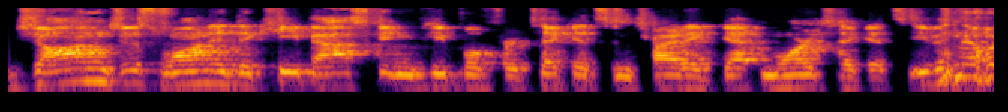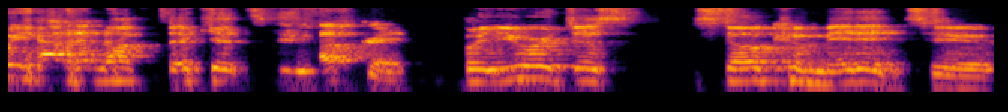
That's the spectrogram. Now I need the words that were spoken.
john just wanted to keep asking people for tickets and try to get more tickets even though we had enough tickets. To upgrade. But you were just so committed to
